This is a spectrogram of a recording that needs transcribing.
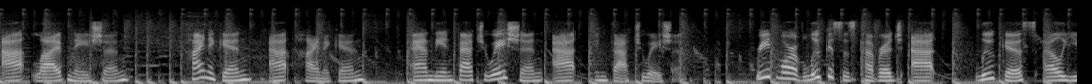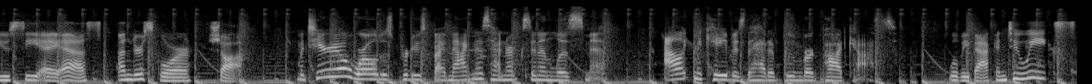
at Live Nation, Heineken at Heineken, and The Infatuation at Infatuation. Read more of Lucas's coverage at Lucas, L U C A S, underscore Shaw. Material World is produced by Magnus Henriksen and Liz Smith. Alec McCabe is the head of Bloomberg Podcasts. We'll be back in two weeks.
